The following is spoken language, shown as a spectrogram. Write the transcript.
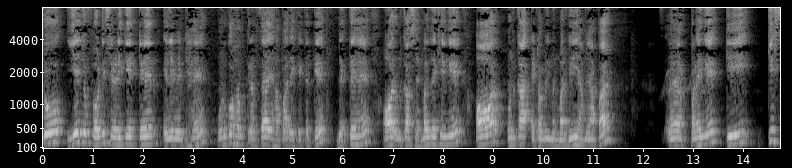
तो ये जो फोर डी श्रेणी के टेन एलिमेंट हैं उनको हम क्रमशः यहाँ पर एक एक करके देखते हैं और उनका सैंपल देखेंगे और उनका एटॉमिक नंबर भी हम यहाँ पर पढ़ेंगे कि किस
